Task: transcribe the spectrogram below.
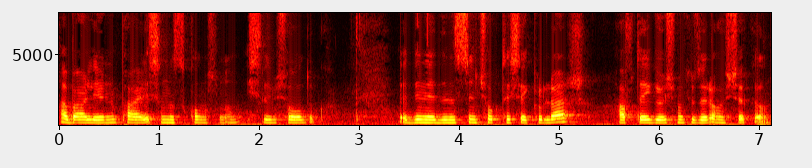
haberlerinin paylaşılması konusunu işlemiş olduk. Ee, dinlediğiniz için çok teşekkürler. Haftaya görüşmek üzere, hoşçakalın.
